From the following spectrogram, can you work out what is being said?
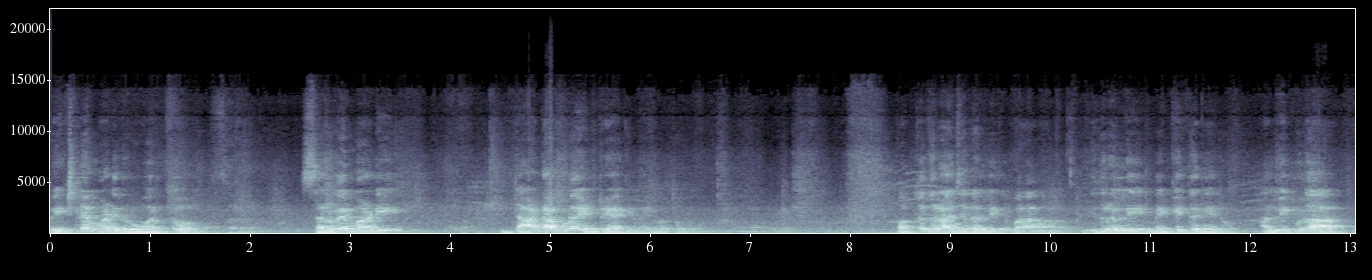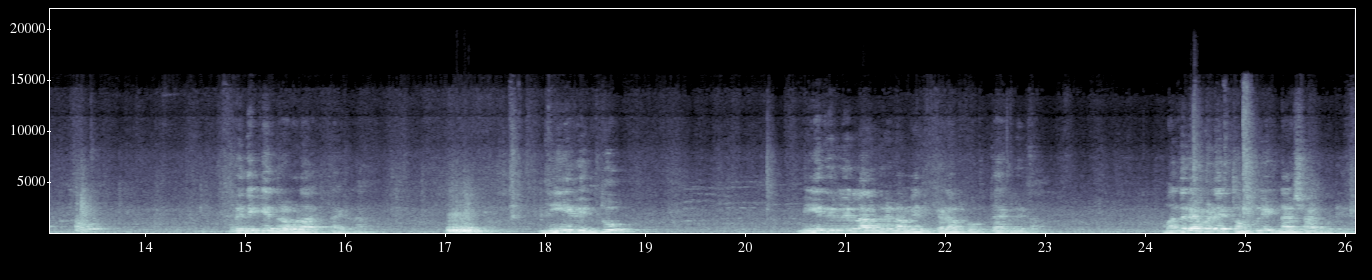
ವೀಕ್ಷಣೆ ಮಾಡಿದ್ರು ಹೊರತು ಸರ್ವೆ ಮಾಡಿ ಡಾಟಾ ಕೂಡ ಎಂಟ್ರಿ ಆಗಿಲ್ಲ ಇವತ್ತು ಪಕ್ಕದ ರಾಜ್ಯದಲ್ಲಿ ಇದರಲ್ಲಿ ಮೆಕ್ಕಿತ ನೀರು ಅಲ್ಲಿ ಕೂಡ ಖರೀದಿ ಕೇಂದ್ರಗಳಾಗ್ತಾ ಇಲ್ಲ. ನೀರಿದ್ದು, ನೀರಿರ್ಲಿಲ್ಲ ಅಂದ್ರೆ ನಾವೇನು ಕೇಳಕ್ ಹೋಗ್ತಾ ಇರಲಿಲ್ಲ. ಮದುವೆ ಬೆಳೆ ಕಂಪ್ಲೀಟ್ ನಾಶ ಆಗ್ಬಿಟ್ಟಿದೆ.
